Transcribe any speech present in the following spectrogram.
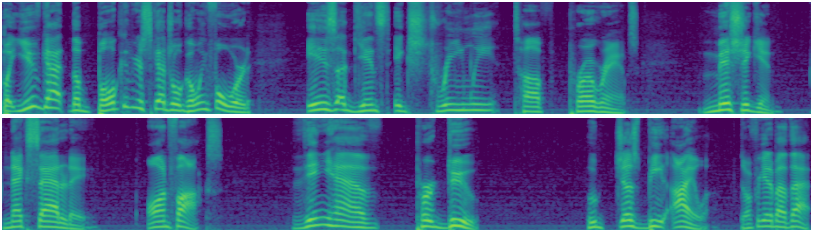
But you've got the bulk of your schedule going forward is against extremely tough programs. Michigan next Saturday on Fox. Then you have Purdue, who just beat Iowa. Don't forget about that.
